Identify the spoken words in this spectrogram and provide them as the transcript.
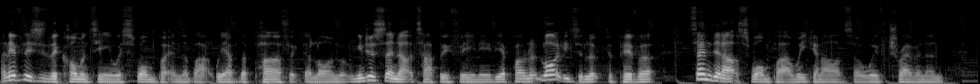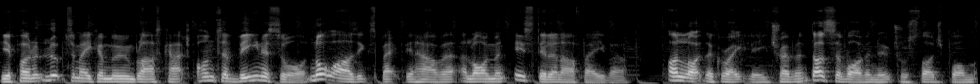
And if this is the common team with Swampert in the back, we have the perfect alignment. We can just send out Tapu Fini, the opponent likely to look to pivot, sending out Swampert, and we can answer with Trevenant. The opponent looked to make a Moonblast catch onto Venusaur. Not what I was expecting, however, alignment is still in our favour. Unlike the Great League, Trevenant does survive a neutral Sludge Bomb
